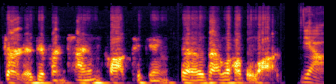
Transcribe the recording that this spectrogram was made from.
start a different time clock ticking. So that will help a lot. Yeah.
